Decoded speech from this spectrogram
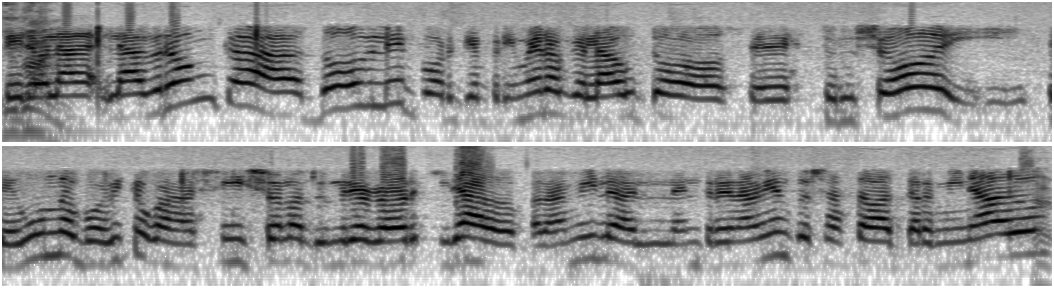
Pero la, la bronca doble porque primero que el auto se destruyó y, y segundo porque viste cuando allí yo no tendría que haber girado. Para mí la- el entrenamiento ya estaba terminado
